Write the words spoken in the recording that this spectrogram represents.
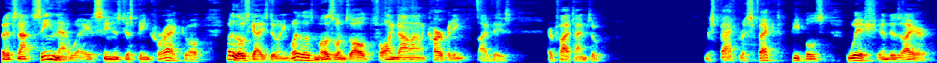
But it's not seen that way. It's seen as just being correct. Well, what are those guys doing? What are those Muslims all falling down on a carpeting five days or five times a week? Respect, respect people's wish and desire.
